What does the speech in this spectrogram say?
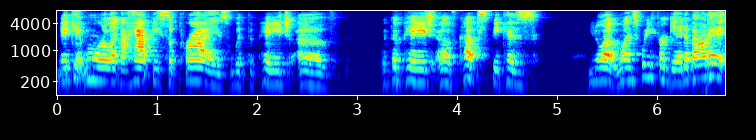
Make it more like a happy surprise with the page of with the page of cups because you know what? Once we forget about it,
